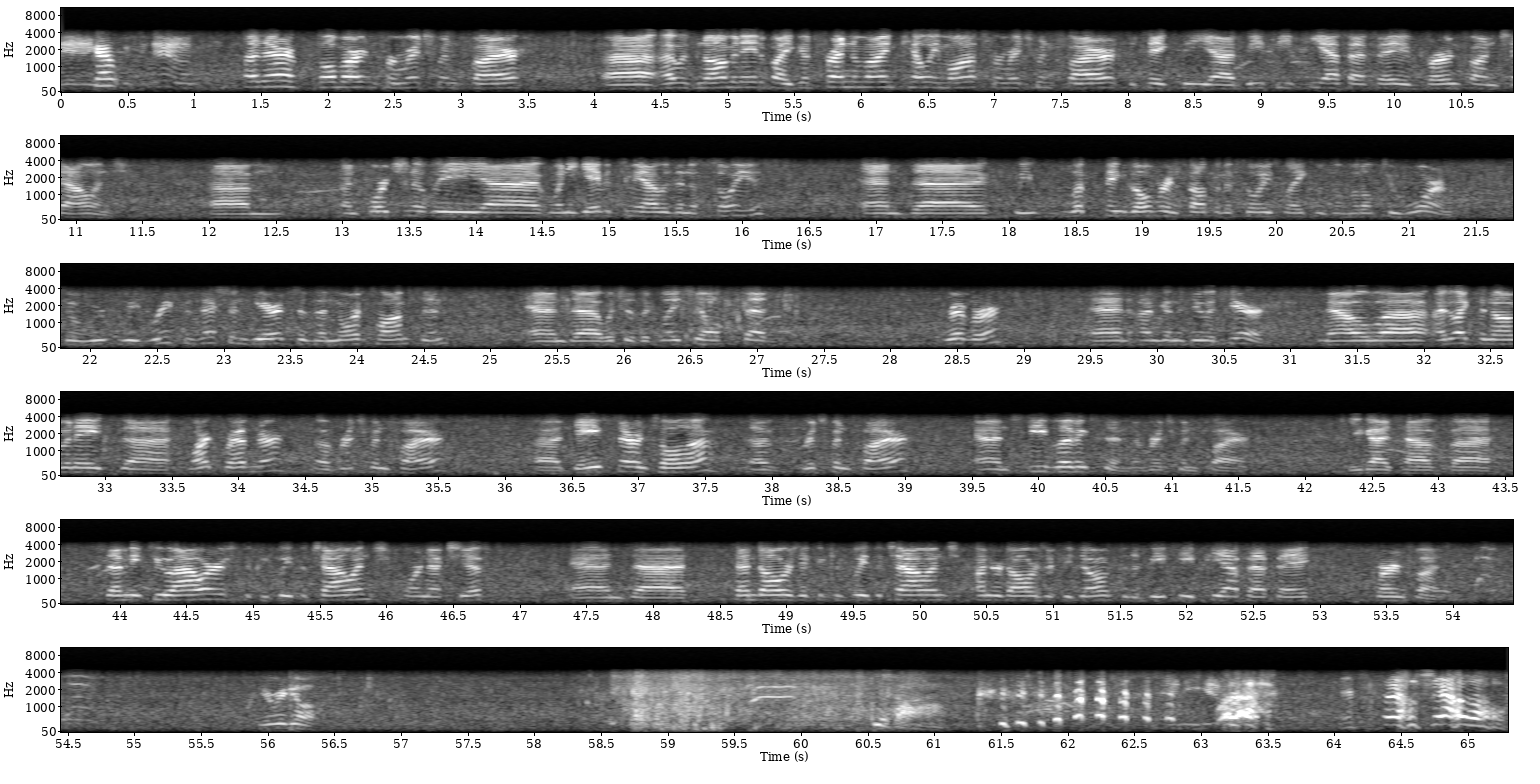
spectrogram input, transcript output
Go. Hi there, Paul Martin from Richmond Fire. Uh, I was nominated by a good friend of mine, Kelly Moss from Richmond Fire, to take the uh, BC PFFA Burn Fund Challenge. Um, unfortunately, uh, when he gave it to me, I was in a Soyuz, and uh, we looked things over and felt that the Osoyoos lake was a little too warm. So we, we've repositioned here to the North Thompson, and uh, which is a glacial fed river, and I'm going to do it here. Now, uh, I'd like to nominate uh, Mark Brebner of Richmond Fire, uh, Dave Sarantola of Richmond Fire, and Steve Livingston of Richmond Fire. You guys have uh, 72 hours to complete the challenge or next shift, and uh, $10 if you complete the challenge, $100 if you don't to the BC PFFA Burn Fund. Here we go. it's still shallow.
